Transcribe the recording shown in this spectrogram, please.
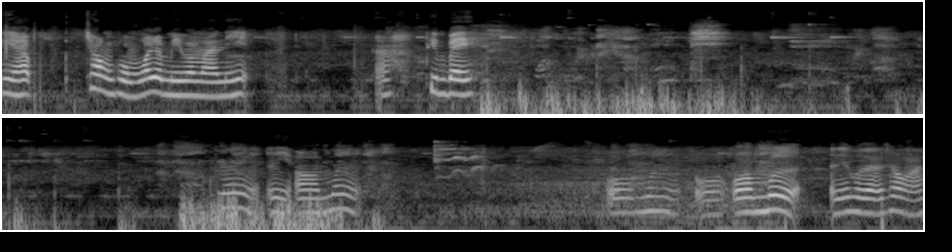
นี่ครับ ช่องผมก็จะมีประมาณนี้ อะ พิมพ์ไป นี่นี่ออมเมอร์ออมเมอร์ออมเมอร์ อันนี้คนละช่องนะ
